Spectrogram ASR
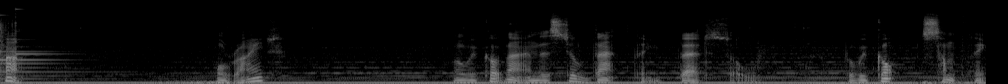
Huh. Alright. Well, we've got that, and there's still that thing there to solve. But we've got something.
